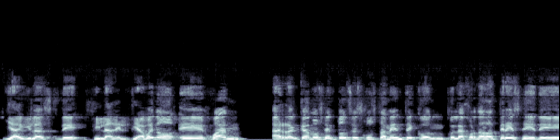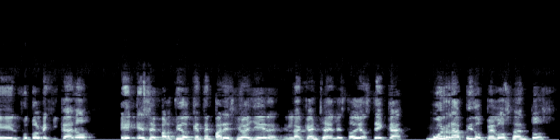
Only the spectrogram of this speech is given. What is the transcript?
y Águilas de Filadelfia. Bueno, eh, Juan, arrancamos entonces justamente con, con la jornada 13 del fútbol mexicano. Eh, ese partido, ¿qué te pareció ayer en la cancha del Estadio Azteca? Muy rápido pegó Santos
